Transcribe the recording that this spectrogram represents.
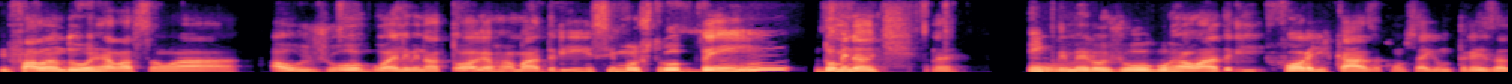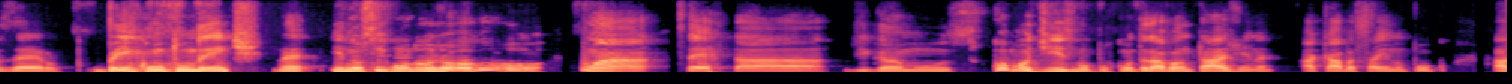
E falando em relação a, ao jogo, a eliminatória, o Real Madrid se mostrou bem dominante, né? Sim, No primeiro jogo, o Real Madrid, fora de casa, consegue um 3 a 0 bem contundente, né? E no segundo jogo, uma certa, digamos, comodismo por conta da vantagem, né? Acaba saindo um pouco, a-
